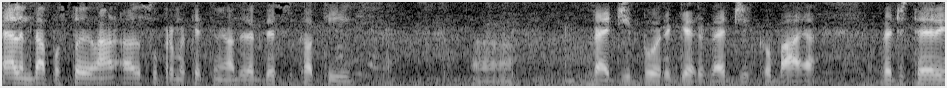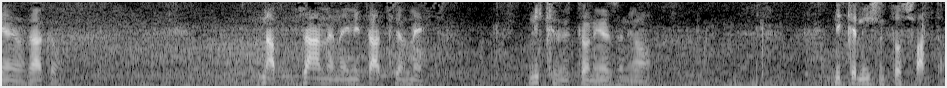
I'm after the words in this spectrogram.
Elem, da, postoji supermarketima odeljak gde su kao ti uh, veggie burger, veggie kobaja, vegetarian, tako, na zamena, imitacija mesa. Nikad mi to nije zanimalo. Nikad nisam to shvatao.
